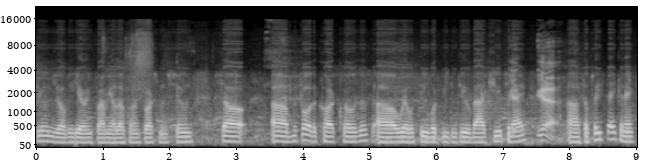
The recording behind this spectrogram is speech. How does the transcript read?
soon. You'll be hearing from your local enforcement soon. So, uh, before the court closes, uh, we will see what we can do about you today. Yeah. Uh, so please stay connected.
